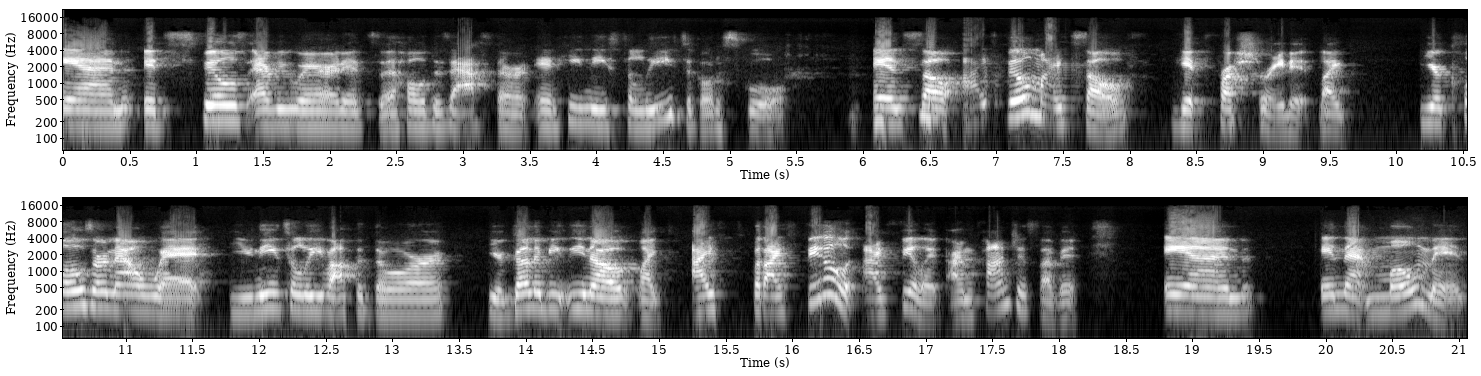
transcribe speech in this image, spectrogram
And it spills everywhere and it's a whole disaster and he needs to leave to go to school. And so I feel myself get frustrated like your clothes are now wet, you need to leave out the door, you're going to be, you know, like I but I feel I feel it. I'm conscious of it. And in that moment,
